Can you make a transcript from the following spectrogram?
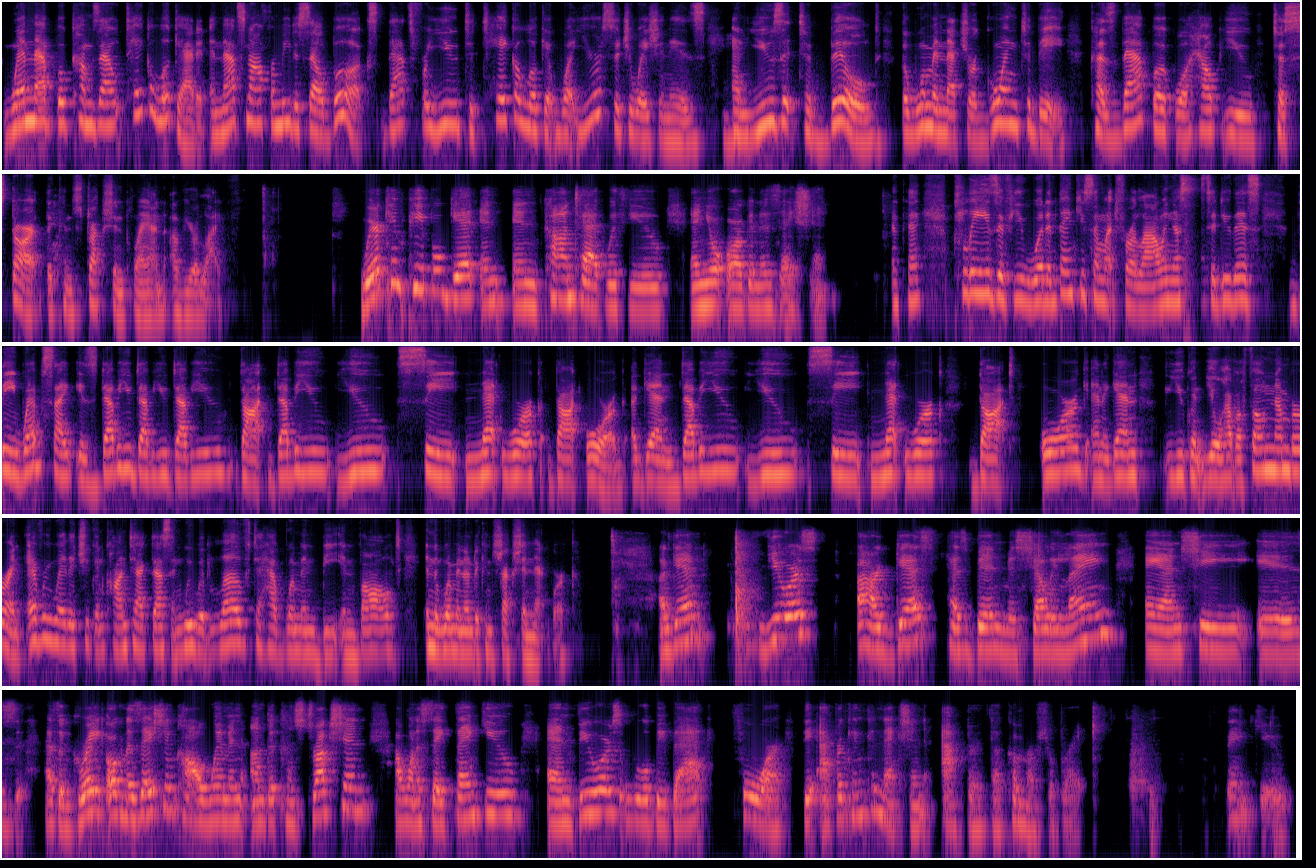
when that book comes out, take a look at it. And that's not for me to sell books, that's for you to take a look at what your situation is mm-hmm. and use it to build the woman that you're going to be, because that book will help you to start the construction plan of your life. Where can people get in, in contact with you and your organization? Okay, please, if you would, and thank you so much for allowing us to do this. The website is www.wucnetwork.org. Again, wucnetwork.org. And again, you can you'll have a phone number and every way that you can contact us. And we would love to have women be involved in the Women Under Construction Network. Again, viewers, our guest has been Miss Shelley Lane, and she is has a great organization called Women Under Construction. I want to say thank you, and viewers will be back for the African Connection after the commercial break. Thank you.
